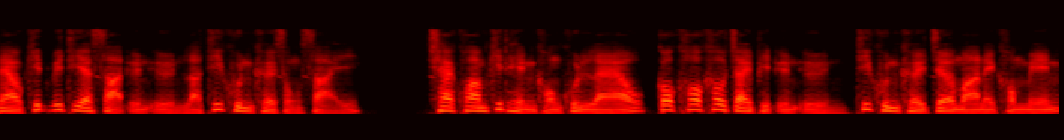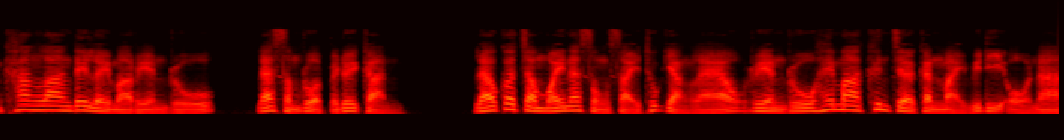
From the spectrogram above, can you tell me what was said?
แนวคิดวิทยาศาสตร์อื่นๆล่ะที่คุณเคยสงสัย แชร์ความคิดเห็นของคุณแล้วก็ข้อเข้าใจผิดอื่น ๆ ที่คุณเคยเจอมาในคอมเมนต์ข้างล่างได้เลยมาเรียนรู้ และสำรวจไปด้วยกัน แล้วก็จำไว้นะสงสัยทุกอย่างแล้ว เรียนรู้ให้มากขึ้นเจอกันใหม่วิดีโอหน้า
